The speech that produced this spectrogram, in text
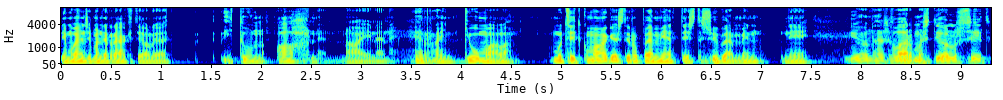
niin mun ensimmäinen reaktio oli, että vitun ahnen nainen, herran jumala. Mutta sitten kun mä oikeasti rupean miettimään sitä syvemmin, niin Niin onhan se varmasti ollut siitä,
